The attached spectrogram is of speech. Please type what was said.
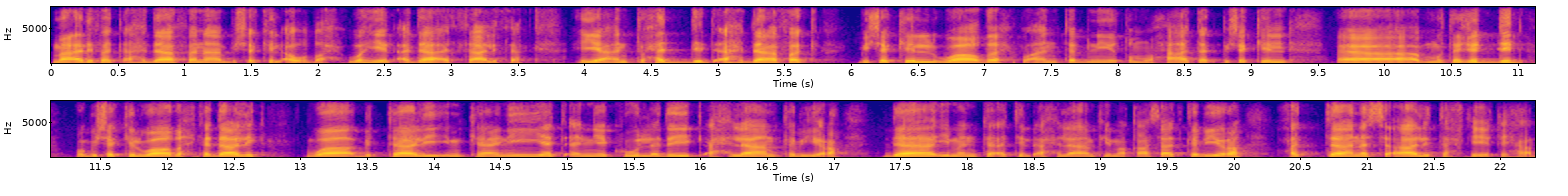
معرفة أهدافنا بشكل أوضح وهي الأداة الثالثة هي أن تحدد أهدافك بشكل واضح وأن تبني طموحاتك بشكل متجدد وبشكل واضح كذلك وبالتالي إمكانية أن يكون لديك أحلام كبيرة. دائما تأتي الأحلام في مقاسات كبيرة حتى نسعى لتحقيقها.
